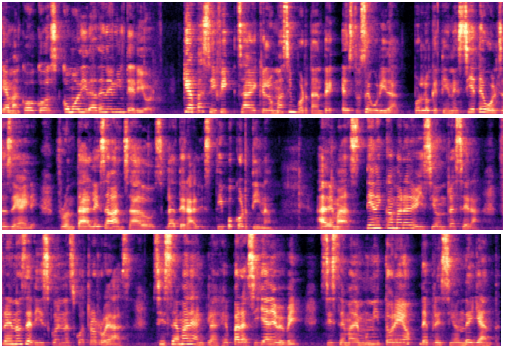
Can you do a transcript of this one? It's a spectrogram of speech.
quemacocos, comodidad en el interior. Kia Pacific sabe que lo más importante es tu seguridad, por lo que tiene 7 bolsas de aire, frontales, avanzados, laterales, tipo cortina. Además, tiene cámara de visión trasera, frenos de disco en las cuatro ruedas, sistema de anclaje para silla de bebé, sistema de monitoreo de presión de llanta.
